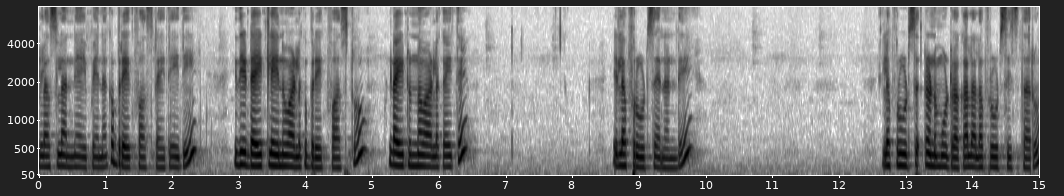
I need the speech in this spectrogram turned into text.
క్లాసులు అన్నీ అయిపోయినాక బ్రేక్ఫాస్ట్ అయితే ఇది. ఇది డైట్ లేని వాళ్ళకి బ్రేక్ఫాస్ట్. డైట్ ఉన్న వాళ్ళకైతే ఇలా ఫ్రూట్సేనండి. ఇలా ఫ్రూట్స్ రెండు మూడు రకాల అలా ఫ్రూట్స్ ఇస్తారు.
